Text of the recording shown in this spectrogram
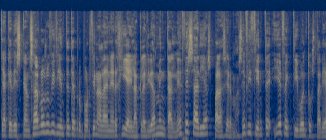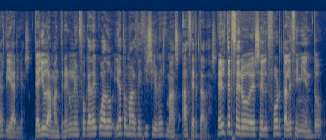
ya que descansar lo suficiente te proporciona la energía y la claridad mental necesarias para ser más eficiente y efectivo en tus tareas diarias. Te ayuda a mantener un enfoque adecuado y a tomar decisiones más acertadas. El tercero es el fortalecimiento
